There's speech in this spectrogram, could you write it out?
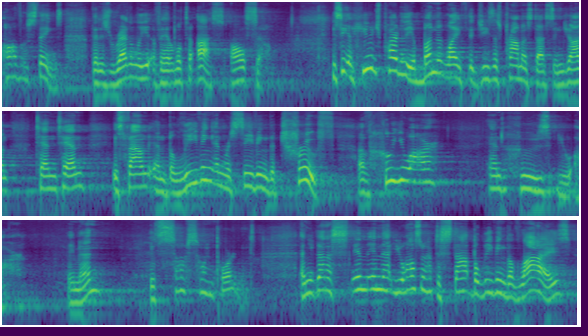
all those things that is readily available to us also. You see, a huge part of the abundant life that Jesus promised us in John 10 10 is found in believing and receiving the truth of who you are and whose you are. Amen? It's so, so important. And you gotta, in, in that, you also have to stop believing the lies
